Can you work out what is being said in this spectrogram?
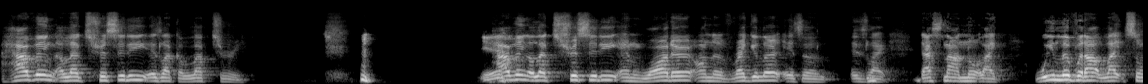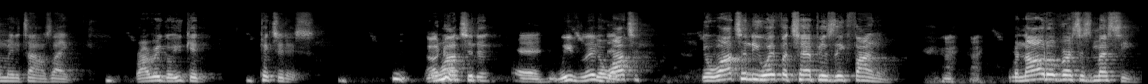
having electricity is like a luxury. Yeah. Having electricity and water on the regular is a is mm. like that's not no like we live without light so many times. Like Rodrigo, you could picture this. Mm. oh, You're no. watching it. Yeah, we've lived You're it. watching. You're watching the UEFA Champions League final. Ronaldo versus Messi.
